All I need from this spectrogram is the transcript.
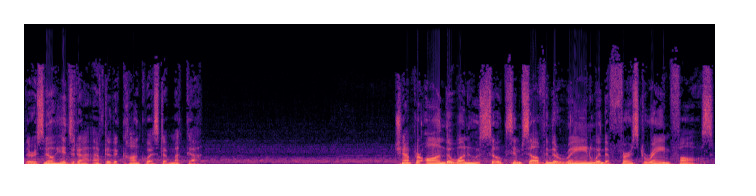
There is no hijrah after the conquest of Mecca. Chapter on the one who soaks himself in the rain when the first rain falls.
